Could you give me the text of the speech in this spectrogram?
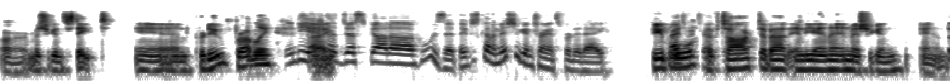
are Michigan State and Purdue, probably. Indiana I- just got a who is it? They just got a Michigan transfer today. People Graduate have talked about Indiana and Michigan, and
